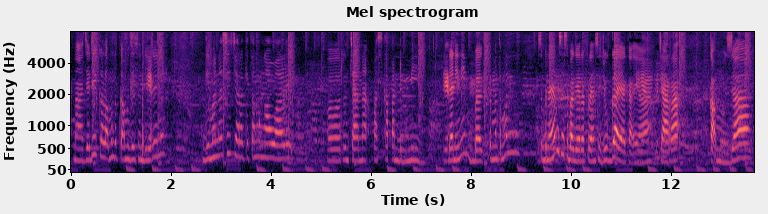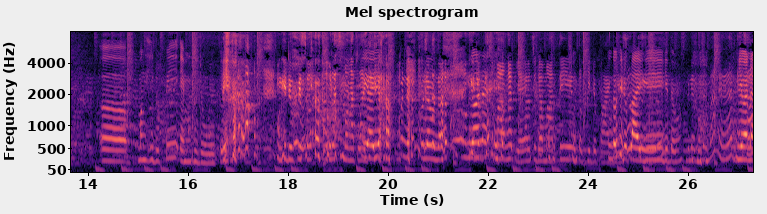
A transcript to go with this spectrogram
Nah, jadi kalau menurut Kak Muja sendiri nih, gimana sih cara kita mengawali eh, rencana pasca pandemi? Iya. Dan ini teman-teman sebenarnya bisa sebagai referensi juga ya Kak ya, Iya, benar. cara Kak Muza eh, menghidupi, eh menghidupi, menghidupi aura semangat lagi iya iya, benar benar benar, gimana semangat ya yang sudah mati untuk hidup lagi untuk hidup lagi gitu? benar-benar banget Gimana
